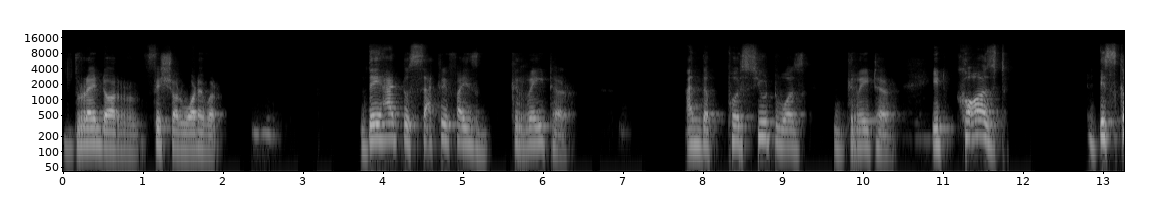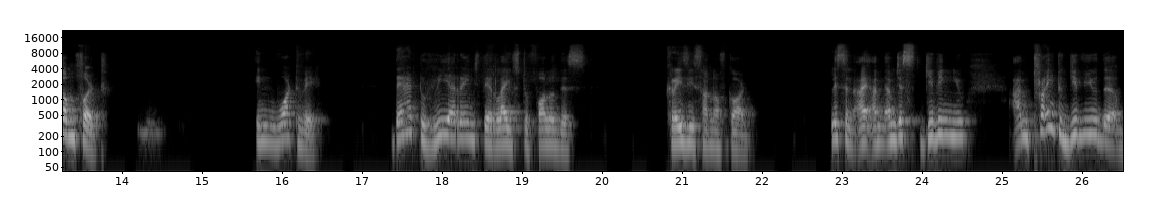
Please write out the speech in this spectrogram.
bread or fish or whatever. Mm-hmm. They had to sacrifice greater. And the pursuit was greater. It caused discomfort. In what way? They had to rearrange their lives to follow this crazy Son of God. Listen, I, I'm, I'm just giving you, I'm trying to give you the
